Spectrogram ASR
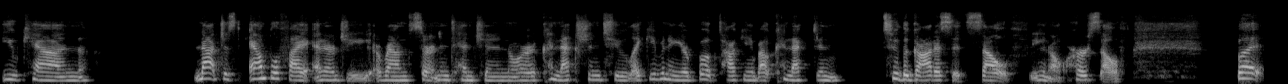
you can not just amplify energy around certain intention or connection to like even in your book talking about connecting to the goddess itself you know herself but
